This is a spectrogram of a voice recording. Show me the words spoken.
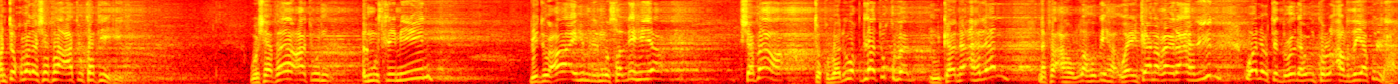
أن تقبل شفاعتك فيه. وشفاعة المسلمين بدعائهم للمصلي هي شفاعة. تقبل وقت لا تقبل. إن كان أهلا نفعه الله بها وإن كان غير أهل ولو تدعو له الكل الأرضية كلها.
